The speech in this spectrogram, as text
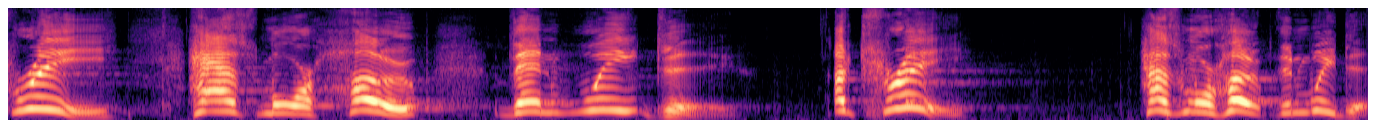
tree, has more hope than we do. A tree has more hope than we do.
